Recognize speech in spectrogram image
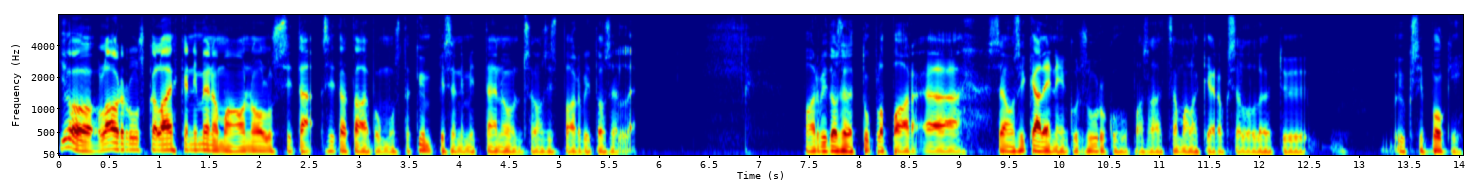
Joo, Lauri Ruskala ehkä nimenomaan on ollut sitä, sitä taipumusta. Kymppisen nimittäin on, se on siis parvitoselle parvitoselle tuplapar. Äh, se on sikäli niin kuin surkuhupasa, että samalla kierroksella löytyy yksi boki,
